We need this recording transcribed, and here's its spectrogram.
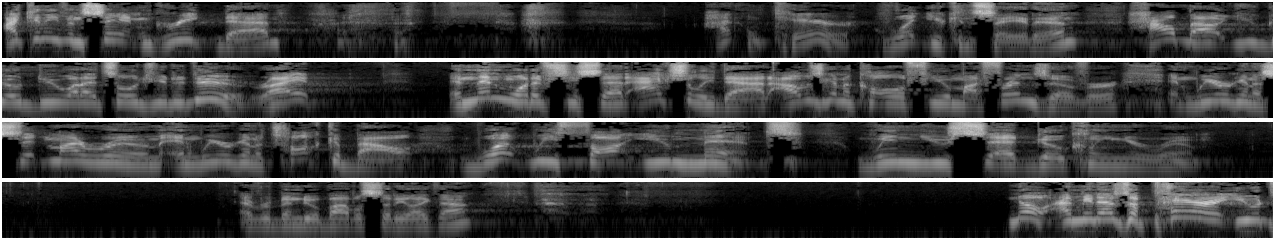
I can even say it in Greek, Dad. I don't care what you can say it in. How about you go do what I told you to do, right? And then what if she said, Actually, Dad, I was going to call a few of my friends over and we were going to sit in my room and we were going to talk about what we thought you meant when you said, Go clean your room. Ever been to a Bible study like that? No, I mean, as a parent, you would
